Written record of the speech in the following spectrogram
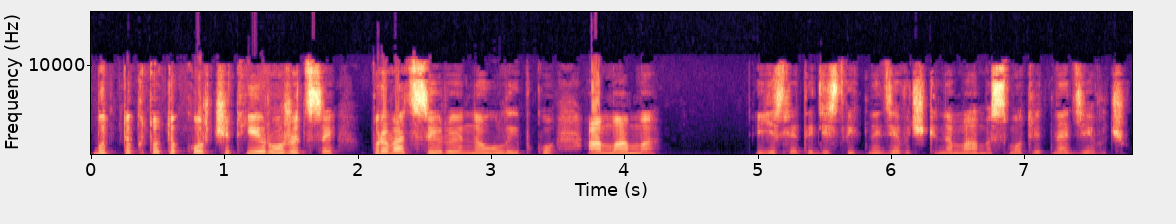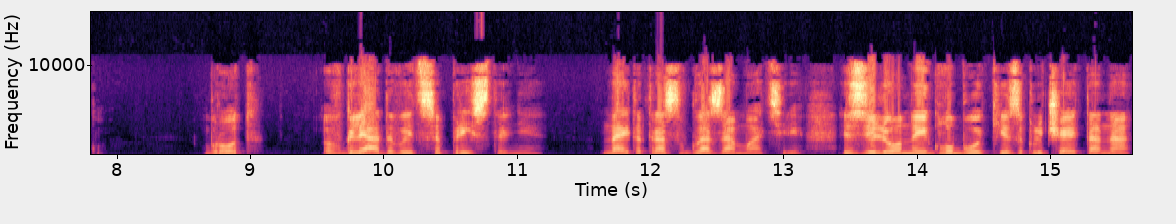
будто кто-то корчит ей рожицы, провоцируя на улыбку, а мама, если это действительно девочкина мама, смотрит на девочку. Брод вглядывается пристальнее, на этот раз в глаза матери, зеленые и глубокие, заключает она,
